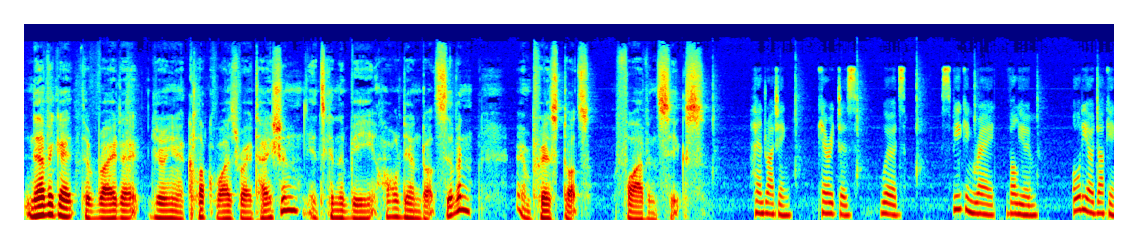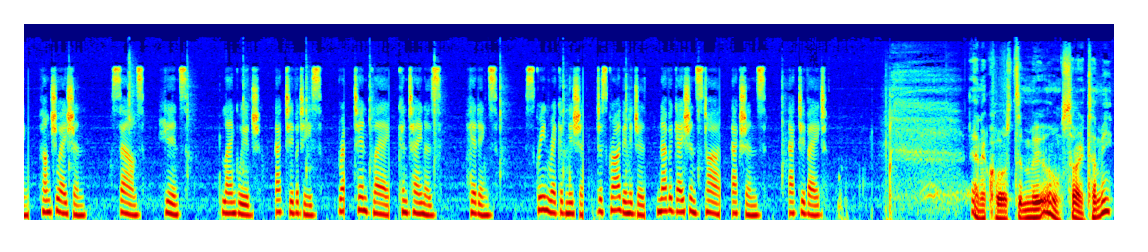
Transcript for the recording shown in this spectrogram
Navigate the rotor during a clockwise rotation. It's going to be hold down dot 7 and press dots 5 and 6. Handwriting. Characters. Words. Speaking rate. Volume. Audio ducking. Punctuation. Sounds. Hints. Language. Activities. Ra- 10 play. Containers. Headings. Screen recognition. Describe images. Navigation style. Actions. Activate. And of course, to move, oh, sorry, Tummy,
